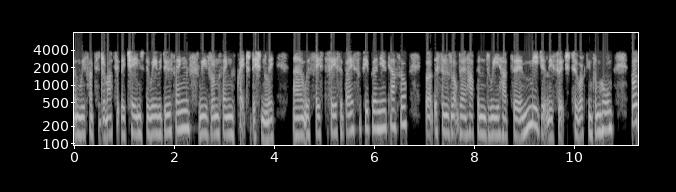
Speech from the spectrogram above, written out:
and we've had to dramatically change the way we do things. We've run things quite traditionally uh, with face to face advice for people in Newcastle. But as soon as lockdown happened, we had to immediately switch to working from home. But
